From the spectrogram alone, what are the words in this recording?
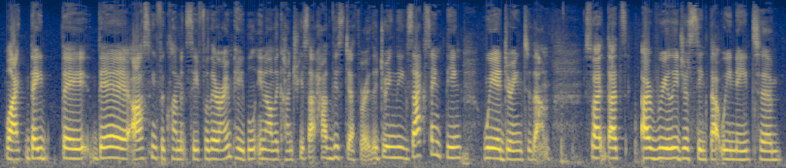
like they they they're asking for clemency for their own people in other countries that have this death row. They're doing the exact same thing we are doing to them. So I, that's I really just think that we need to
